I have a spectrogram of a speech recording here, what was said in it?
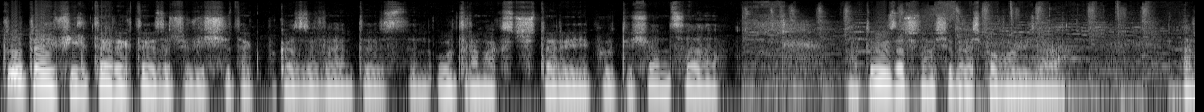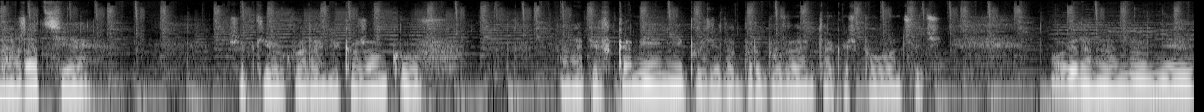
Tutaj filterek to jest oczywiście, tak pokazywałem, to jest ten Ultramax 4,5 tysiąca. A tu już zaczynam się brać powoli za aranżację. Szybkie układanie korzonków. A najpierw kamieni, później tam próbowałem to jakoś połączyć. Mówię tam, no, no nie,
